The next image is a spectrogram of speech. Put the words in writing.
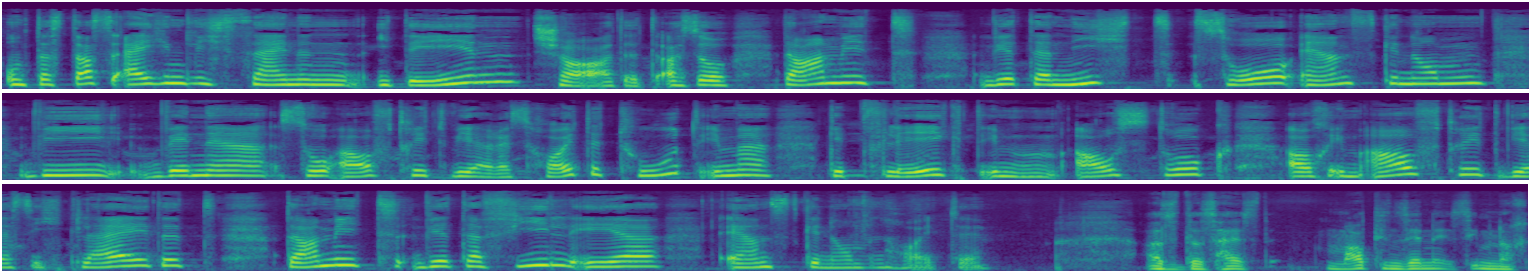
und dass das eigentlich seinen Ideen schadet. Also damit wird er nicht so ernst genommen, wie wenn er so auftritt, wie er es heute tut, immer gepflegt im Ausdruck, auch im Auftritt, wie er sich kleidet. Damit wird er viel eher ernst genommen heute. Also das heißt, Martin Senne ist immer noch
